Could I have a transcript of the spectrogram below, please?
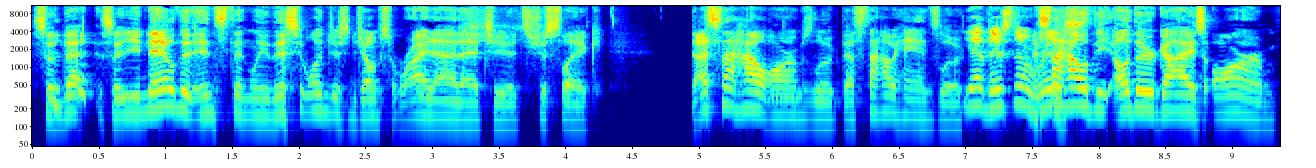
So that so you nailed it instantly. This one just jumps right out at you. It's just like That's not how arms look. That's not how hands look. Yeah, there's no That's wrist. not how the other guy's arm,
